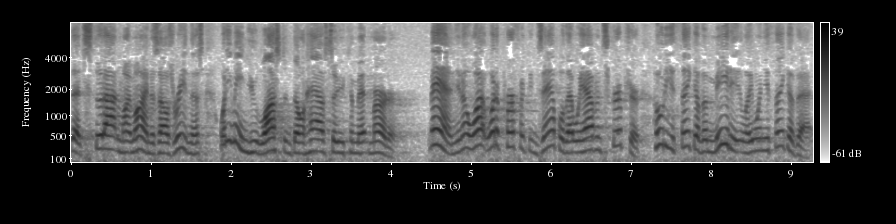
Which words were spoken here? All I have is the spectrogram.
that stood out in my mind as I was reading this what do you mean you lust and don't have, so you commit murder? Man, you know what? What a perfect example that we have in Scripture. Who do you think of immediately when you think of that?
